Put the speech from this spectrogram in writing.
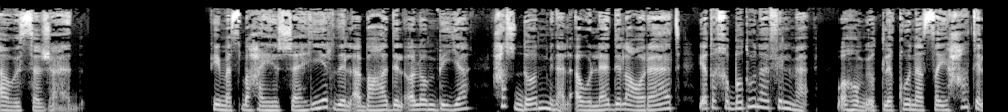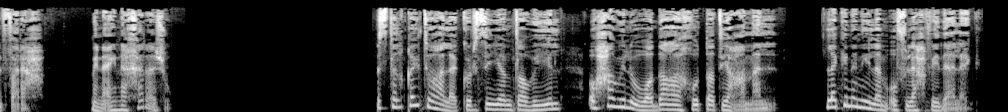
أو السجاد. في مسبحه الشهير ذي الأبعاد الأولمبية حشد من الأولاد العراة يتخبطون في الماء وهم يطلقون صيحات الفرح. من أين خرجوا؟ استلقيت على كرسي طويل أحاول وضع خطة عمل لكنني لم أفلح في ذلك.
